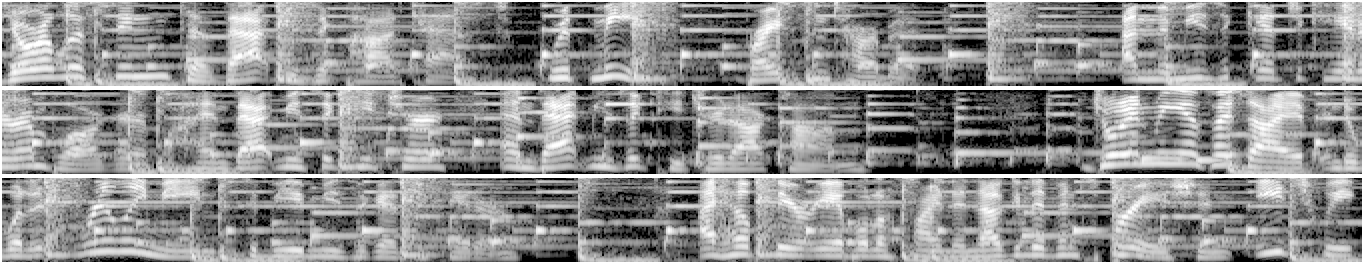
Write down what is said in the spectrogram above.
You're listening to That Music Podcast with me, Bryson Tarbett. I'm the music educator and blogger behind That Music Teacher and ThatMusicTeacher.com. Join me as I dive into what it really means to be a music educator. I hope that you're able to find a nugget of inspiration each week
